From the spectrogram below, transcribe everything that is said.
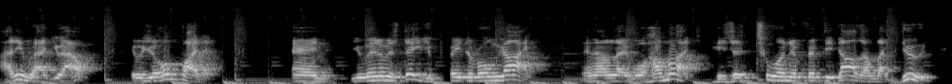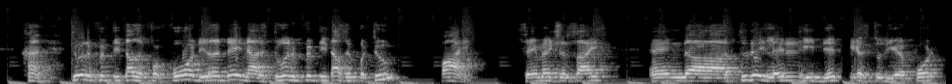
I didn't rat you out. It was your own pilot. And you made a mistake. You paid the wrong guy. And I'm like, Well, how much? He said, $250. I'm like, Dude, 250000 for four the other day. Now it's 250000 for two? Fine. Same exercise and uh, two days later, he did take us to the airport.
